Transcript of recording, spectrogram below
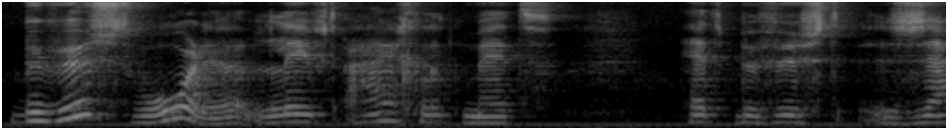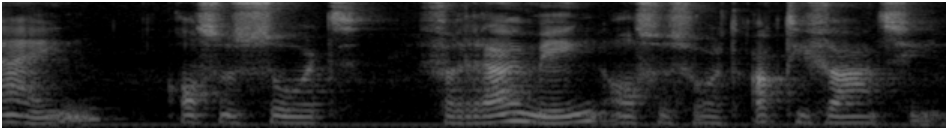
bewust worden leeft eigenlijk met het bewustzijn als een soort verruiming, als een soort activatie.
